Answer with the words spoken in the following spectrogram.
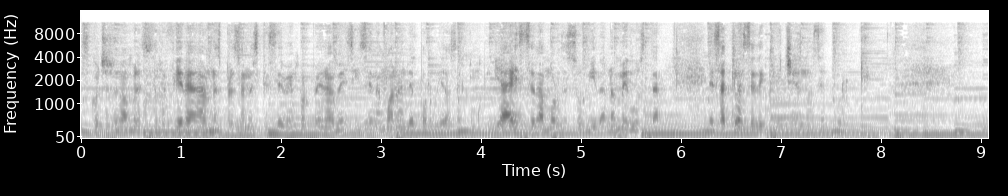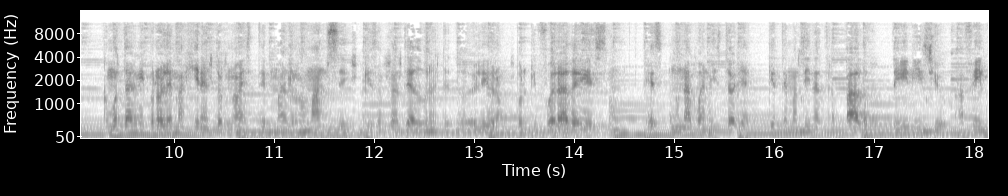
escucha su nombre, se refiere a unas personas que se ven por primera vez y se enamoran de por vida. O sea, como que ya es el amor de su vida. No me gusta esa clase de clichés, no sé por qué. Como tal, mi problema gira en torno a este mal romance que se plantea durante todo el libro, porque fuera de eso, es una buena historia que te mantiene atrapado de inicio a fin.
